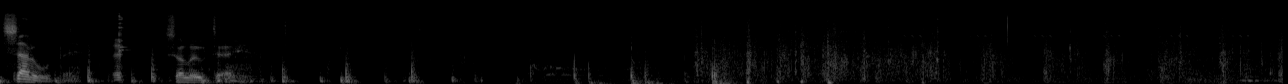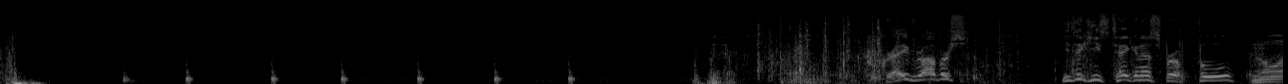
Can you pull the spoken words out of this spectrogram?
Salute. Salute. Grave robbers? You think he's taking us for a fool? No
